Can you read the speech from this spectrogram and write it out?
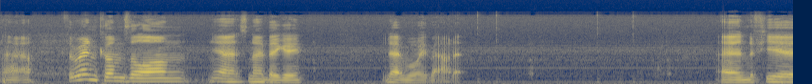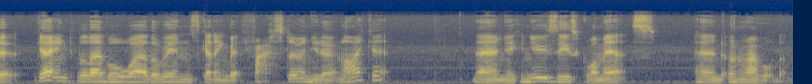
Uh, if the wind comes along, yeah, it's no biggie. You don't worry about it. And if you're getting to the level where the wind's getting a bit faster and you don't like it, then you can use these grommets and unravel them.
